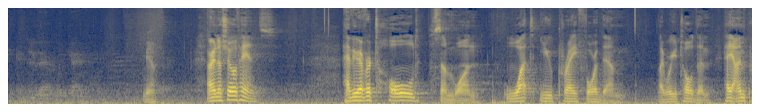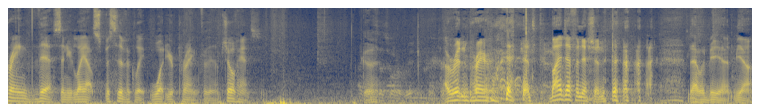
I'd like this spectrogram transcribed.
He can do that if we can. Yeah. All right, now show of hands. Have you ever told someone what you pray for them? Like where you told them, "Hey, I'm praying this," and you lay out specifically what you're praying for them. Show of hands. Good. guess that's what a written prayer. A written prayer by definition, that would be it. Yeah.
